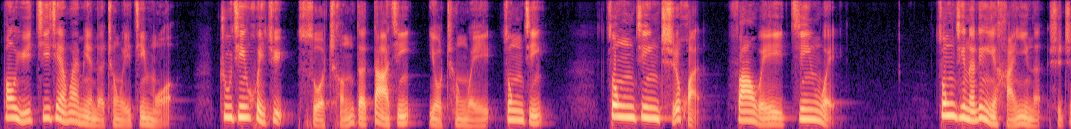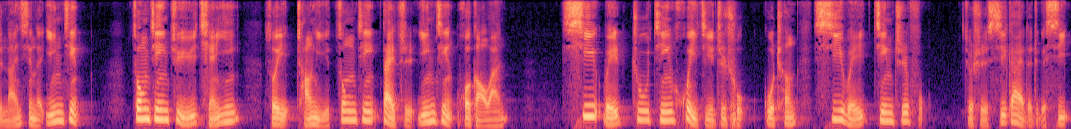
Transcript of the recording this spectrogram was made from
包于肌腱外面的称为筋膜。诸筋汇聚所成的大筋又称为宗筋，宗筋迟缓发为筋尾。宗筋的另一含义呢，是指男性的阴茎。宗筋聚于前阴，所以常以宗筋代指阴茎或睾丸。膝为诸筋汇集之处，故称膝为筋之府，就是膝盖的这个膝。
